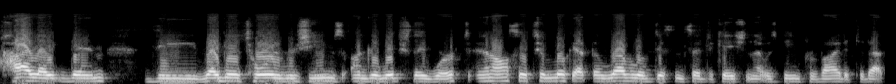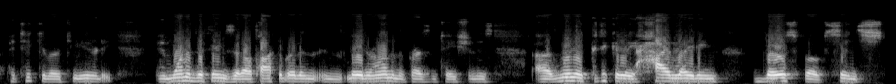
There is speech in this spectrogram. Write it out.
highlight them the regulatory regimes under which they worked and also to look at the level of distance education that was being provided to that particular community. And one of the things that I'll talk about in, in later on in the presentation is uh, really particularly highlighting those folks since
